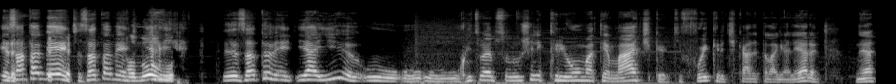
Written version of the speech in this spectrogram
Exatamente, exatamente. é o novo. Aí, exatamente. E aí, o, o, o Ritual Absolution ele criou uma temática que foi criticada pela galera, né?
